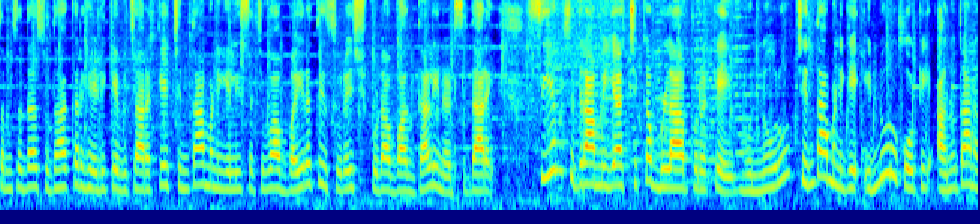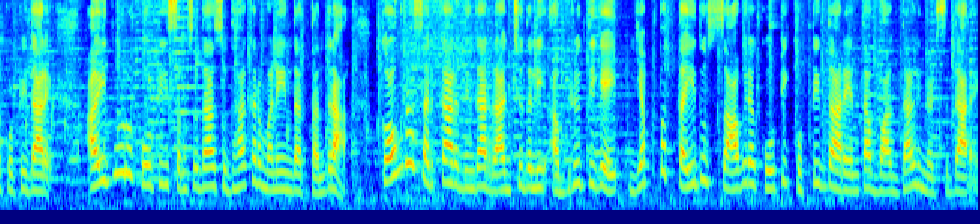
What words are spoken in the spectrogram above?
ಸಂಸದ ಸುಧಾಕರ್ ಹೇಳಿಕೆ ವಿಚಾರಕ್ಕೆ ಚಿಂತಾಮಣಿಯಲ್ಲಿ ಸಚಿವ ಬೈರತಿ ಸುರೇಶ್ ಕೂಡ ವಾಗ್ದಾಳಿ ನಡೆಸಿದ್ದಾರೆ. ಸಿಎಂ ಸಿದ್ದರಾಮಯ್ಯ ಚಿಕ್ಕಬಳ್ಳಾಪುರಕ್ಕೆ ಮುನ್ನೂರು, ಚಿಂತಾಮಣಿಗೆ ಇನ್ನೂರು ಕೋಟಿ ಅನುದಾನ ಕೊಟ್ಟಿದ್ದಾರೆ. ಐದುನೂರು ಕೋಟಿ ಸಂಸದ ಸುಧಾಕರ್ ಮನೆಯಿಂದ ತಂದ್ರ, ಕಾಂಗ್ರೆಸ್ ಸರ್ಕಾರದಿಂದ ರಾಜ್ಯದಲ್ಲಿ ಅಭಿವೃದ್ಧಿಗೆ ಎಪ್ಪತ್ತೈದು ಸಾವಿರ ಕೋಟಿ ಕೊಟ್ಟಿದ್ದಾರೆ ಅಂತ ವಾಗ್ದಾಳಿ ನಡೆಸಿದ್ದಾರೆ.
